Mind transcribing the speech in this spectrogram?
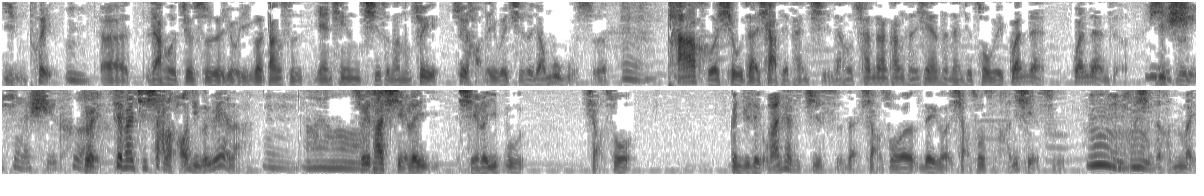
隐退，嗯呃，然后就是有一个当时年轻棋手当中最最好的一位棋手叫木谷实，嗯，他和秀哉下这盘棋，然后川端康成先生呢就作为观战观战者，历史性的时刻。对，这盘棋下了好几个月了，嗯哎呦，所以他写了写了一部小说。根据这个完全是纪实的小说，那个小说是很写实，嗯写嗯，的很美，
